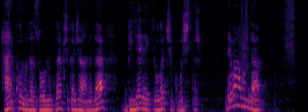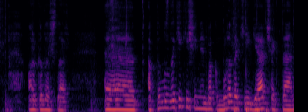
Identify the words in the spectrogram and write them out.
her konuda zorluklar çıkacağını da bilerek yola çıkmıştır. Devamında arkadaşlar e, aklımızdaki kişinin bakın buradaki gerçekten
